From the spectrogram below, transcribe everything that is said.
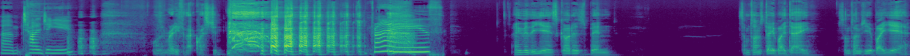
um, challenging you? Mm. Wasn't ready for that question. Surprise! Over the years, God has been sometimes day by day, sometimes year by year,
